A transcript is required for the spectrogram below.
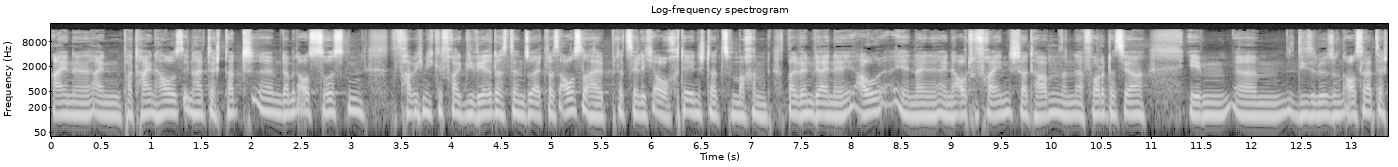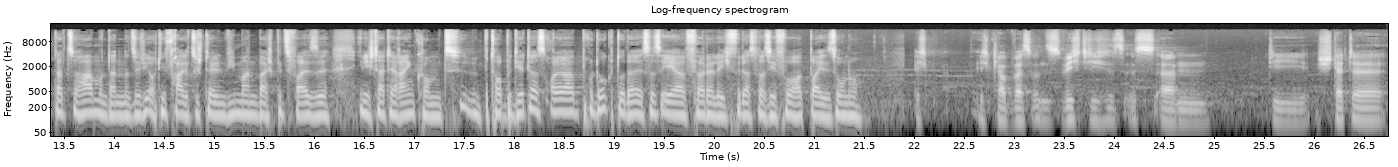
eine, ein Parteienhaus innerhalb der Stadt ähm, damit auszurüsten, habe ich mich gefragt, wie wäre das denn so etwas außerhalb tatsächlich auch der Innenstadt zu machen? Weil wenn wir eine, eine, eine autofreie Innenstadt haben, dann erfordert das ja eben ähm, diese Lösung außerhalb der Stadt zu haben und dann natürlich auch die Frage zu stellen, wie man beispielsweise in die Stadt hereinkommt. Torpediert das euer Produkt oder ist es eher förderlich für das, was ihr vorhabt bei Sono? Ich, ich glaube, was uns wichtig ist, ist ähm, die Städte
